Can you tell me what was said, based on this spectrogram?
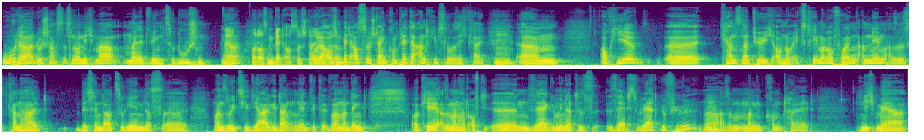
oder du schaffst es noch nicht mal, meinetwegen zu duschen. ja. ne? Oder aus dem Bett auszusteigen. Oder aus dem Bett auszusteigen, komplette Antriebslosigkeit. Mhm. Ähm, auch hier äh, kann es natürlich auch noch extremere Folgen annehmen. Also es kann halt bis hin dazu gehen, dass äh, man Suizidialgedanken entwickelt, weil man denkt, okay, also man hat oft äh, ein sehr gemindertes Selbstwertgefühl. Ne? Mhm. Also man kommt halt nicht mehr,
